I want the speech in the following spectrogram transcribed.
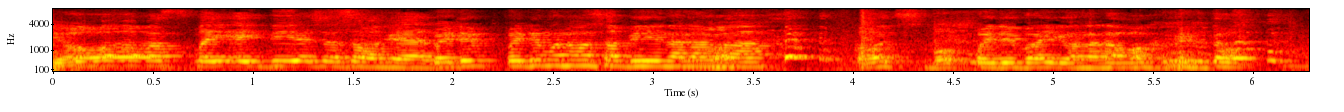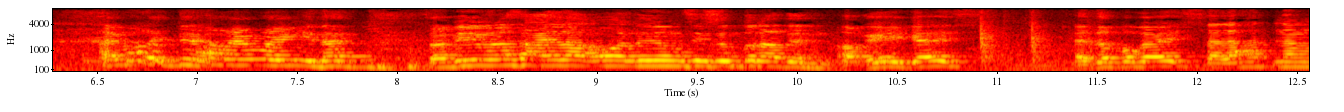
Yun. Kumbaga mas may idea siya sa mga Pwede, pwede mo naman sabihin na lang na, Coach, pwede ba ikaw na lang magkwento? Ay, bakit di namin pa yung edad? Sabihin mo na sa kanila kung ano yung season 2 natin. Okay, guys. Ito po guys, sa lahat ng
